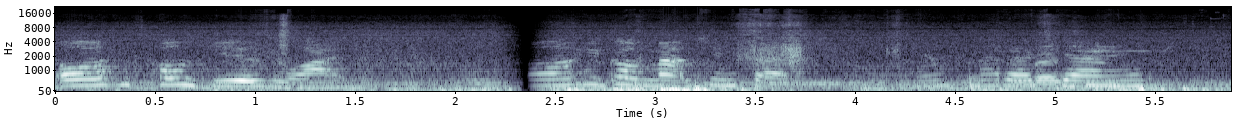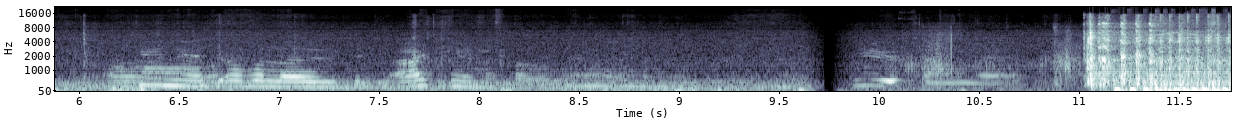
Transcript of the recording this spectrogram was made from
Oh, his whole gear is white. Oh, he got matching set. น่ารักจังพี่เนสโอเวอร์เลย I came with her. You found that.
